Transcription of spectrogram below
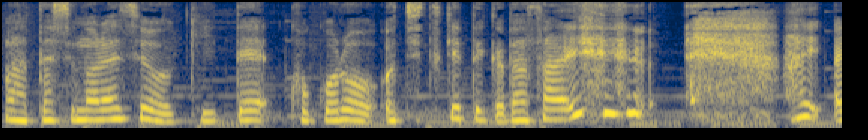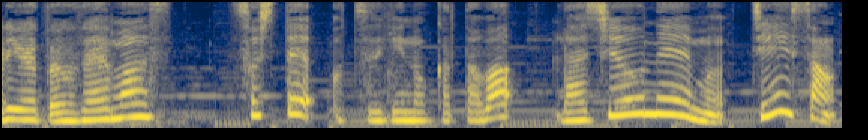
私のラジオを聞いて心を落ち着けてください。はいありがとうございます。そしてお次の方はラジオネーム J さん。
